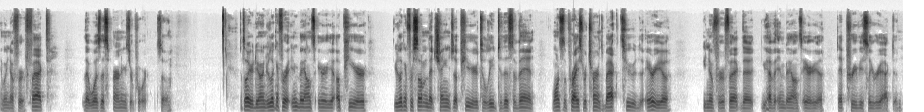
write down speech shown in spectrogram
And we know for a fact that was this earnings report. So that's all you're doing. You're looking for an imbalance area up here. You're looking for something that changed up here to lead to this event. Once the price returns back to the area, you know for a fact that you have an imbalance area that previously reacted.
